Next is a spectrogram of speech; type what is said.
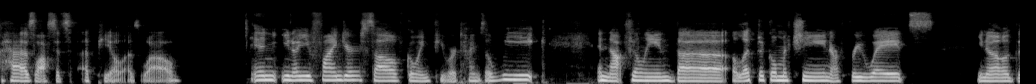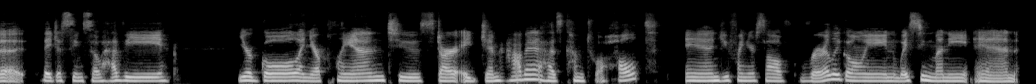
has lost its appeal as well. and you know you find yourself going fewer times a week and not feeling the elliptical machine or free weights you know that they just seem so heavy. Your goal and your plan to start a gym habit has come to a halt and you find yourself rarely going wasting money and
